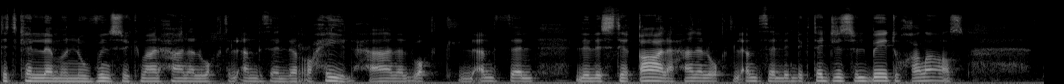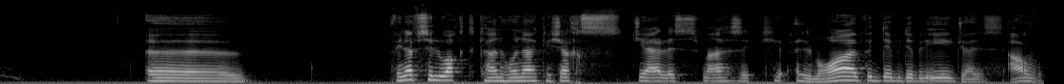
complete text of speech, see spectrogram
تتكلم إنه فينس مكمان حان الوقت الأمثل للرحيل حان الوقت الأمثل للاستقالة حان الوقت الأمثل لإنك تجلس في البيت وخلاص. أه في نفس الوقت كان هناك شخص جالس ماسك المواهب في ال WWE جالس عرض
